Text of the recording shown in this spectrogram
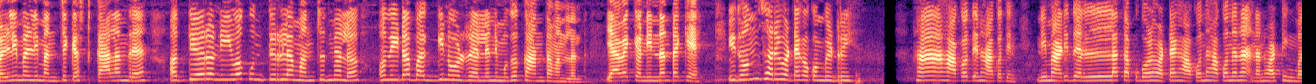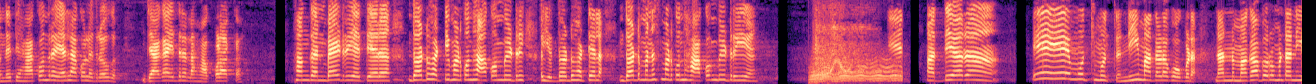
ಮಳ್ಳಿ ಮಳ್ಳಿ ಮಂಚಕ್ಕಷ್ಟು ಕಾಲ ಅಂದ್ರೆ ಅತ್ತಿಯರ ನೀವ ಕುಂತಿರ್ಲ ಮಂಚದ ಮೇಲೆ ಒಂದು ಇಟ ಬಗ್ಗಿ ನೋಡ್ರಿ, ಅಲ್ಲ ನಿಮಗೆ ಕಾಣ್ತಾವನ್ಲಂತ. ಯಾವಕ್ಕೆ, ನಿನ್ನಂತಕ್ಕೆ? ಇದೊಂದ್ ಸಾರಿ ಹೊಟ್ಟೆ ಹಾಕೊಂಡ್ಬಿಡ್ರಿ ಹಾ, ಹಾಕೋತೀನಿ ಹಾಕೋತೀನಿ. ನೀ ಎಲ್ಲ ತಪ್ಪುಗಳು ಹೊಟ್ಟೆಗೆ ಹಾಕೊಂಡ್ ಹಾಕೊಂಡನ. ನನ್ನ ಹೊಟ್ಟೆ ಹಿಂಗೆ ಬಂದೈತಿ. ಹಾಕೊಂಡ್ರೆ ಎಲ್ಲಿ ಹಾಕೊಳ್ಳೋದ್ರ ಹೋಗ. ಜಾಗ ಇದ್ರಲ್ಲ ಹಾಕೊಳಕ ಹಂಗ ಅನ್ಬೇಡ್ರಿ ಅತ್ಯಾರ ದೊಡ್ಡ ಹೊಟ್ಟಿ ಮಾಡ್ಕೊಂಡ್ ಹಾಕೊಂಡ್ಬಿಡ್ರಿ ಅಯ್ಯೋ ದೊಡ್ಡ ಹೊಟ್ಟೆ ಅಲ್ಲ ದೊಡ್ಡ ಮನಸ್ ಮಾಡ್ಕೊಂಡ್ ಹಾಕೊಂಡ್ಬಿಡ್ರಿ ಅತ್ಯಾರ ಏ ಮುಚ್ಚ ಮುಚ್ಚ್. ನೀ ಮಾತಾಡಕ್ ಹೋಗ್ಬೇಡ. ನನ್ನ ಮಗ ಬರೋ ಮಟ ನೀ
